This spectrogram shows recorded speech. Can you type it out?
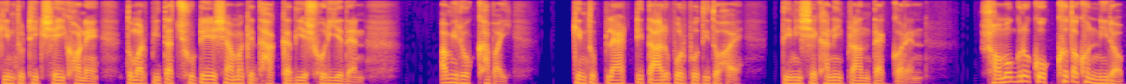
কিন্তু ঠিক সেই ক্ষণে তোমার পিতা ছুটে এসে আমাকে ধাক্কা দিয়ে সরিয়ে দেন। আমি রক্ষা পাই, কিন্তু প্ল্যাটটি তার উপর পতিত হয়। তিনি সেখানেই প্রাণত্যাগ করেন। সমগ্র কক্ষ তখন নীরব।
